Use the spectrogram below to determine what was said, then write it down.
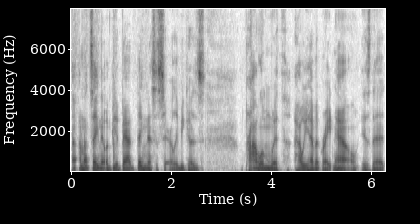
I'm not saying that would be a bad thing necessarily, because the problem with how we have it right now is that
